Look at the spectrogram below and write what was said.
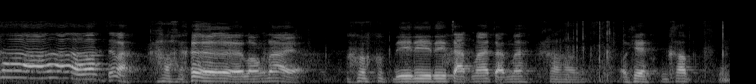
ท่าใช่ป่ะครับเออร้องได้อะดีดีดีจัดมาจัดมาครับโอเคครับผม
